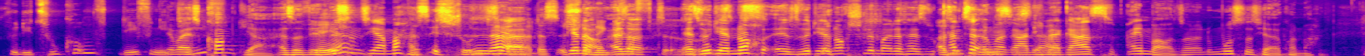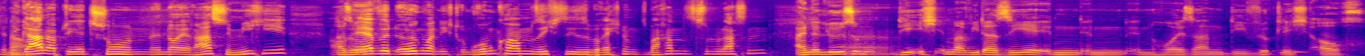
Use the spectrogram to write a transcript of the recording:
für die Zukunft, definitiv. Ja, aber es kommt ja. Also wir ja, müssen es ja machen. Das ist schon das da. ja, das ist genau, schon also Kraft, es wird ja noch, es wird ja noch schlimmer. Das heißt, du also kannst ja irgendwann gar nicht mehr Gas einbauen, sondern du musst es ja irgendwann machen. Genau. Egal, ob du jetzt schon eine neue hast wie Michi, also er wird irgendwann nicht drum rumkommen, sich diese Berechnung machen zu lassen. Eine Lösung, äh, die ich immer wieder sehe in, in, in Häusern, die wirklich auch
